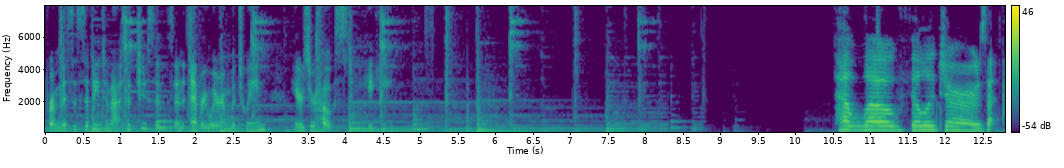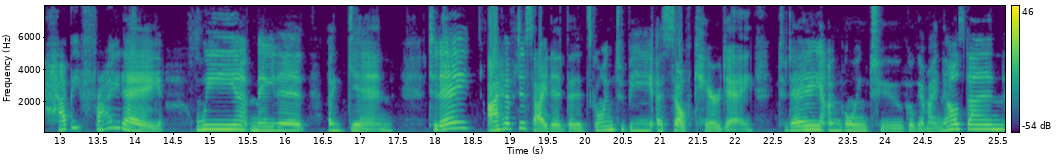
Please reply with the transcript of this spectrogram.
From Mississippi to Massachusetts and everywhere in between, here's your host, Hiki. Hello, villagers. Happy Friday. We made it again. Today, I have decided that it's going to be a self care day. Today, I'm going to go get my nails done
